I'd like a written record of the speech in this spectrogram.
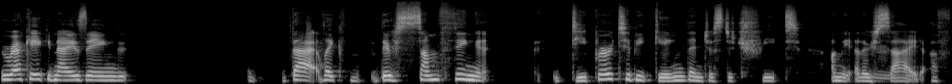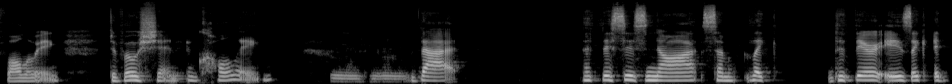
recognizing that like there's something deeper to be gained than just a treat on the other mm-hmm. side of following devotion and calling mm-hmm. that that this is not some like that there is like a,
